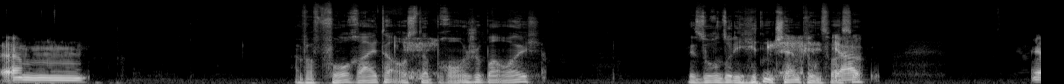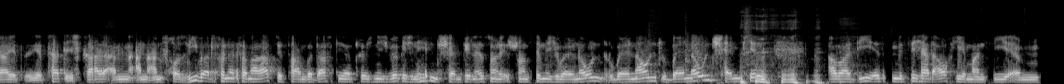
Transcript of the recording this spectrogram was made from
Ähm, Einfach Vorreiter aus der Branche bei euch? Wir suchen so die Hidden Champions, weißt ja, du? Ja, jetzt, jetzt hatte ich gerade an, an, an Frau Siebert von der Farmarazzi Farm gedacht, die natürlich nicht wirklich ein Hidden Champion ist, sondern ist schon ziemlich well-known well known, well known Champion. Aber die ist mit Sicherheit auch jemand, die, ähm,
